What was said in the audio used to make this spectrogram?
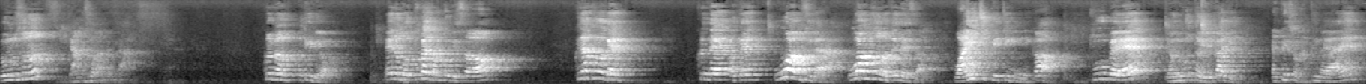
음수는 양수로 만든다. 그러면 어떻게 돼요? 얘는 뭐 두 가지 방법이 있어. 그냥 풀어도 돼 근데 어때? 우함수잖아. 우함수는 데 있어? Y축 베이팅이니까 두 배의 0부터 1까지 fx와 같은 거야 에?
